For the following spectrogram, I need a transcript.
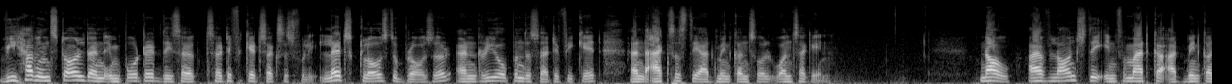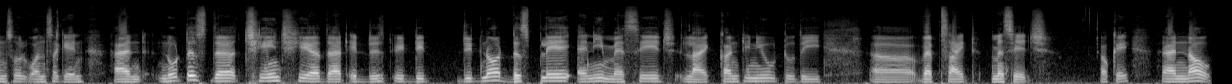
we have installed and imported the certificate successfully. Let's close the browser and reopen the certificate and access the admin console once again. Now I have launched the Informatica admin console once again and notice the change here that it did, it did did not display any message like continue to the uh, website message okay and now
